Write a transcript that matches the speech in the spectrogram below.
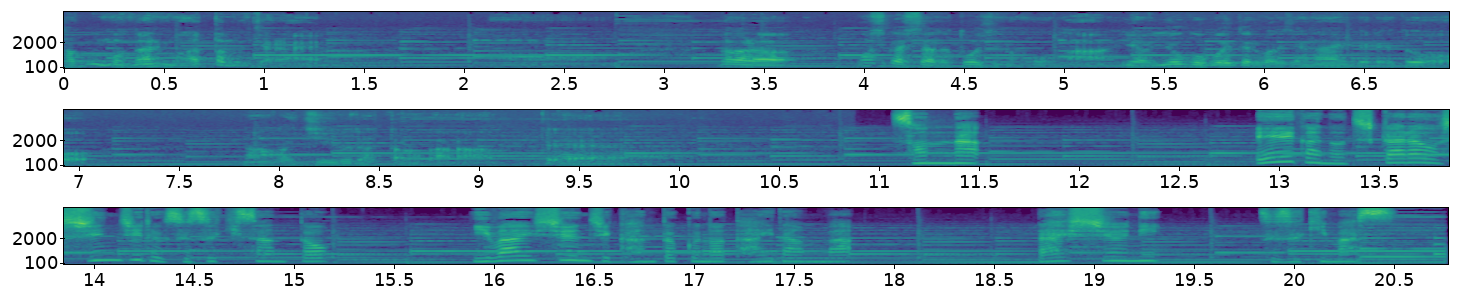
多分も何もあったんじゃない、うん。だからもしかしたら当時の方がいやよく覚えてるわけじゃないけれどなんか自由だったのかなって。そんな映画の力を信じる鈴木さんと岩井俊二監督の対談は来週に続きます。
